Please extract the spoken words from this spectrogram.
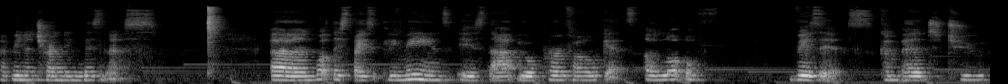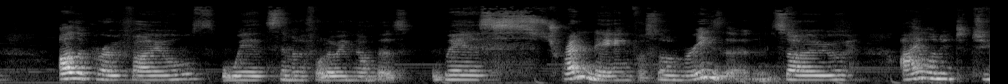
I've been a trending business. And what this basically means is that your profile gets a lot of visits compared to other profiles with similar following numbers. We're trending for some reason, so I wanted to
